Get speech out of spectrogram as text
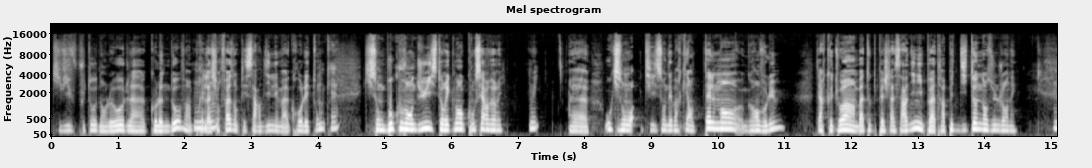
qui vivent plutôt dans le haut de la colonne d'eau, près de la Mhm. surface, donc les sardines, les maquereaux, les thons, qui sont beaucoup vendus historiquement aux conserveries. Oui. Euh, ou qui sont, qui sont débarqués en tellement grand volume. C'est-à-dire que tu vois, un bateau qui pêche la sardine, il peut attraper 10 tonnes dans une journée. Mm.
